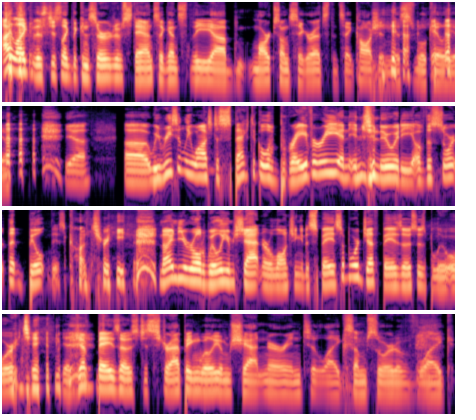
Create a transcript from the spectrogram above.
I like this, just like the conservative stance against the uh, marks on cigarettes that say "caution, this will kill you." yeah. Uh, we recently watched a spectacle of bravery and ingenuity of the sort that built this country. 90 year old William Shatner launching into space aboard Jeff Bezos' Blue Origin. Yeah, Jeff Bezos just strapping William Shatner into like some sort of like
